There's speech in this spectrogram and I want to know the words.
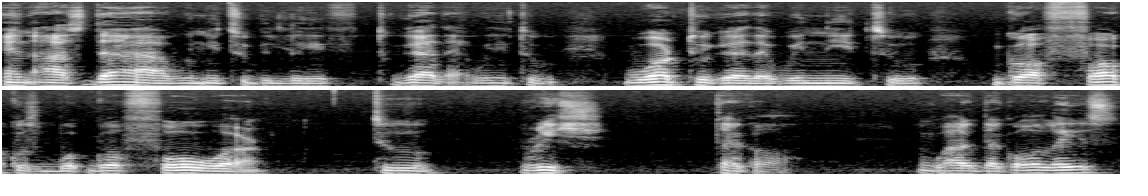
And as that, we need to believe together. We need to work together. We need to go focus, go forward to reach the goal. And what the goal is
